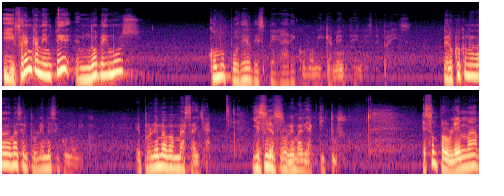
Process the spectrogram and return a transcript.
Y francamente no vemos cómo poder despegar económicamente en este país. Pero creo que no nada más el problema es económico. El problema va más allá. Y es Así un es. problema de actitud. Es un problema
